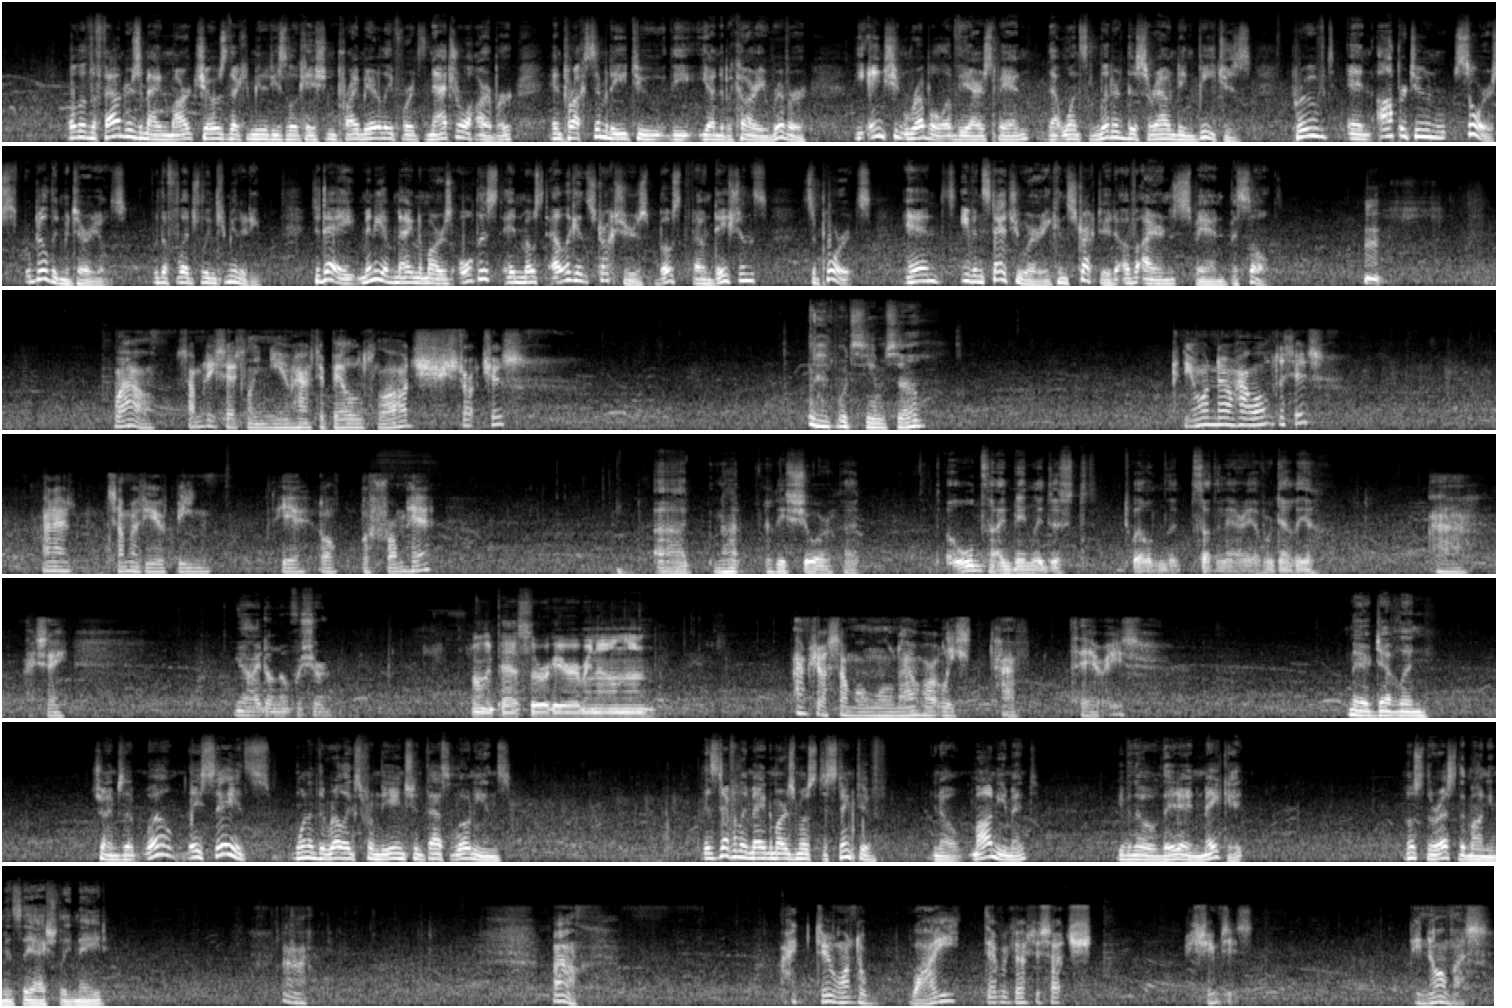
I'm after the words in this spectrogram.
Although the founders of Magnimar chose their community's location primarily for its natural harbor and proximity to the Yondabakari River, the ancient rubble of the Irespan that once littered the surrounding beaches proved an opportune source for building materials for the fledgling community. Today, many of Magnimar's oldest and most elegant structures boast foundations, supports, and even statuary constructed of iron span basalt. Hmm. Wow, somebody certainly knew how to build large structures. It would seem so. Do you all know how old this is? I know some of you have been here or were from here. Uh, not really sure. Uh, old, I mainly just dwelled in the southern area of Ordellia. Ah, I see. Yeah, I don't know for sure. Only pass through here every now and then. I'm sure someone will know, or at least have theories. Mayor Devlin chimes up. Well, they say it's one of the relics from the ancient Thassilonians. It's definitely Magnimar's most distinctive, you know, monument, even though they didn't make it. Most of the rest of the monuments they actually made. Ah. Well, I do wonder why they would go to such extremes. It's enormous.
